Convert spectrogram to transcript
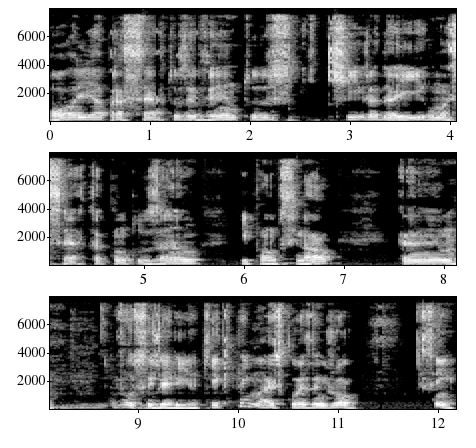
olha para certos eventos e tira daí uma certa conclusão e ponto final. Uh, vou sugerir aqui que tem mais coisa em jogo. Sim,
